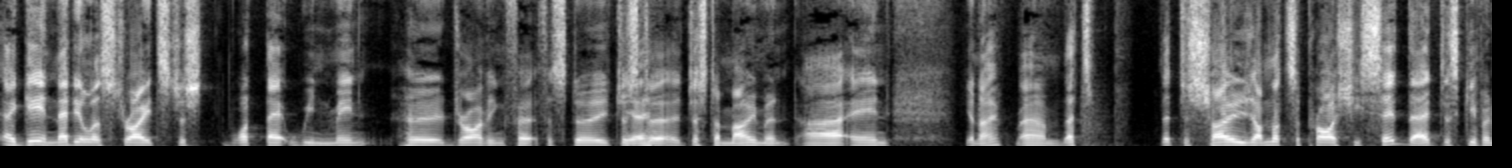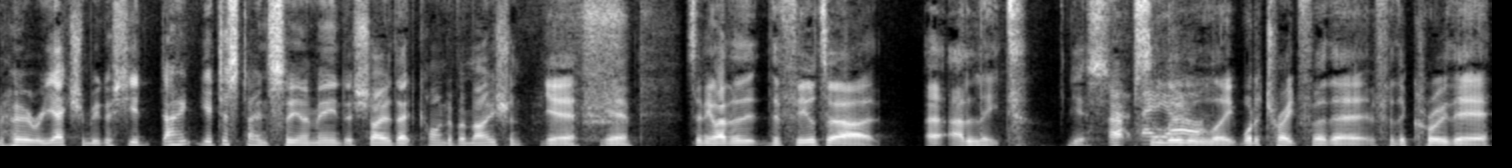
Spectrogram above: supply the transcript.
again that illustrates just what that win meant. Her driving for, for Stu, just Yeah. a just a moment, uh, and you know um, that's that just shows. I'm not surprised she said that, just given her reaction, because you don't you just don't see Amanda show that kind of emotion. Yeah, yeah. So anyway, the, the fields are uh, elite, Yes, absolute elite. What a treat for the for the crew there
